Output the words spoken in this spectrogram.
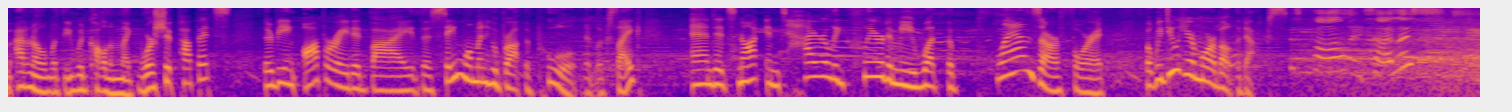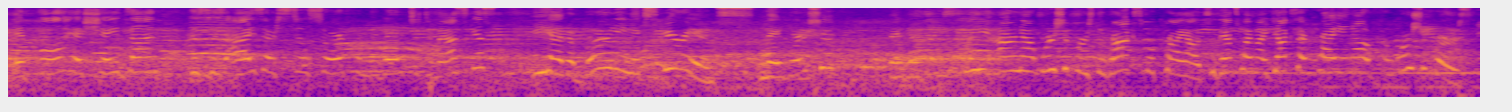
I don't know what you would call them, like worship puppets, they're being operated by the same woman who brought the pool, it looks like. And it's not entirely clear to me what the plans are for it, but we do hear more about the ducks. It's Paul and Silas, and Paul has shades on because his eyes are still sore from the road to Damascus. He had a burning experience. They worship. They we are not worshipers. The rocks will cry out. So that's why my ducks are crying out for worshipers.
